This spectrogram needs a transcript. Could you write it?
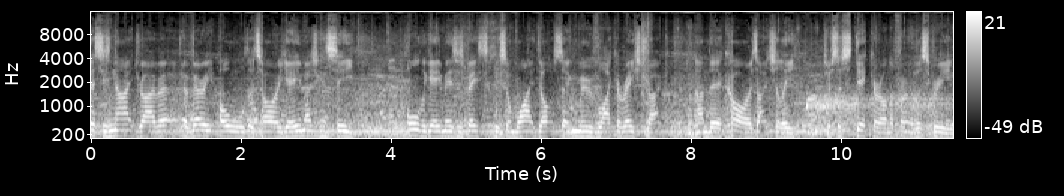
This is Night Driver, a very old Atari game. As you can see, all the game is is basically some white dots that move like a racetrack, and the car is actually just a sticker on the front of the screen.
